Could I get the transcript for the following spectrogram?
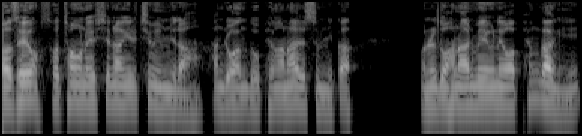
안녕하세요. 서창원의 신앙 일침입니다. 한 주간도 평안하셨습니까? 오늘도 하나님의 은혜와 평강이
